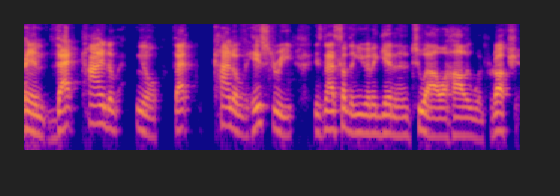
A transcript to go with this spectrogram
And that kind of you know that kind of history is not something you're going to get in a two hour hollywood production.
